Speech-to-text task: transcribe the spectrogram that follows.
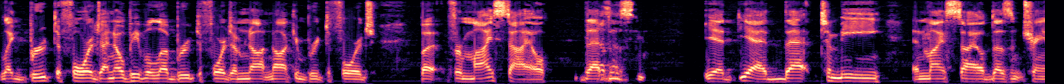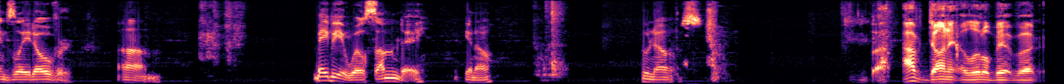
like brut de forge. I know people love brut de forge. I'm not knocking brut de forge, but for my style, that Doesn't- doesn't. Yeah, yeah. That to me and my style doesn't translate over. Um, maybe it will someday. You know, who knows? I've done it a little bit, but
